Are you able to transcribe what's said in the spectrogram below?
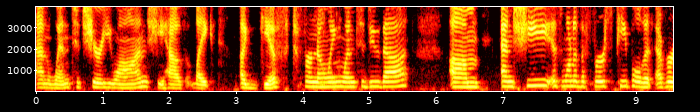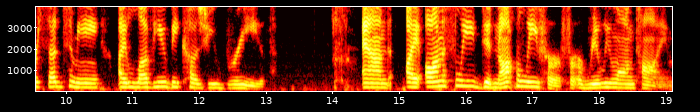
and when to cheer you on. She has like a gift for knowing when to do that. Um, and she is one of the first people that ever said to me, I love you because you breathe. And I honestly did not believe her for a really long time.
